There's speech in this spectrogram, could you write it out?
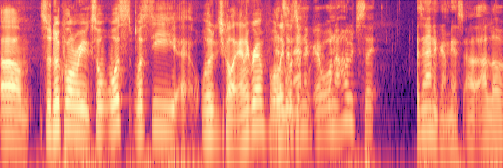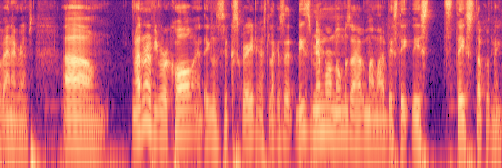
Um, so Nook Ryuk. So what's what's the uh, what did you call it? Anagram? Well, it's like what's an it? well, no, how would you say? It's an anagram. Yes, I, I love anagrams. Um, I don't know if you recall in English sixth grade. Like I said, these memorable moments I have in my life, they stay they stay stuck with me.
